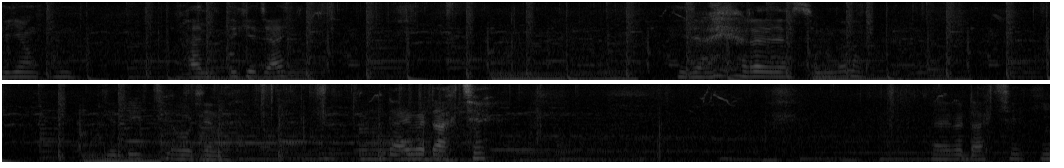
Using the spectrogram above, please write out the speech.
রিয়ংসং ভ্যালির দিকে যাই। জায়গাটা যা সুন্দর না। যেতে ইচ্ছে করছে না। ড্রাইভার ডাকছে। ড্রাইভার ডাকছে কি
